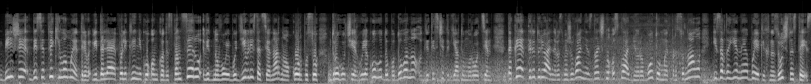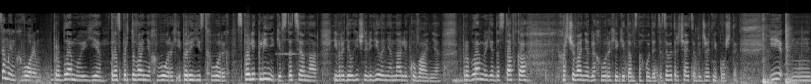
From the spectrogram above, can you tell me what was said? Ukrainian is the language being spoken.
Більше 10 кілометрів віддаляє поліклініку онкодиспансеру від нової будівлі стаціонарного корпусу, другу чергу якого добудовано у 2009 році. Таке територіальне розмежування значно ускладнює роботу медперсоналу і завдає неабияких незручностей самим хворим. Проблемою є транспортування хворих і переїзд хворих з поліклініки в стаціонар і в радіологічне відділення на лікування. Проблемою є доставка харчування для хворих, які там знаходяться. Це витрачаються бюджетні кошти. І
